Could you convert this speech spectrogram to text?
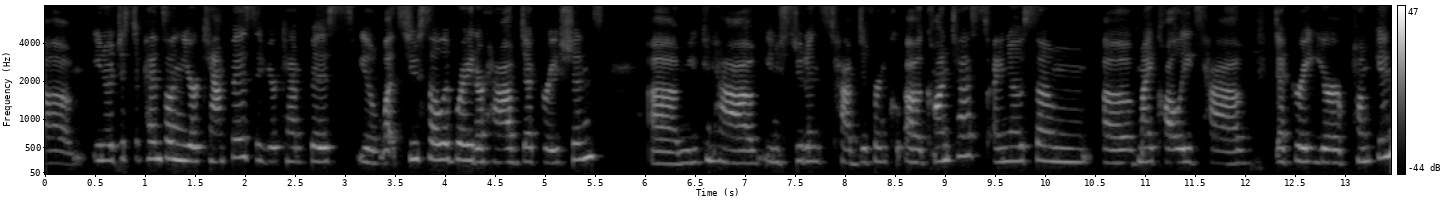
um, you know, it just depends on your campus. If your campus, you know, lets you celebrate or have decorations, um, you can have, you know, students have different uh, contests. I know some of my colleagues have decorate your pumpkin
